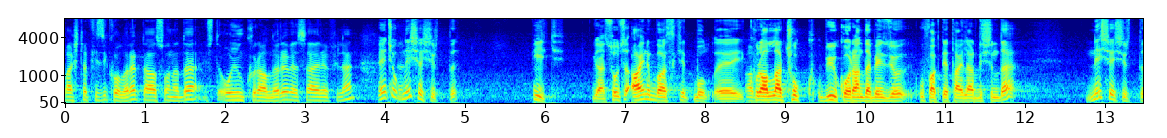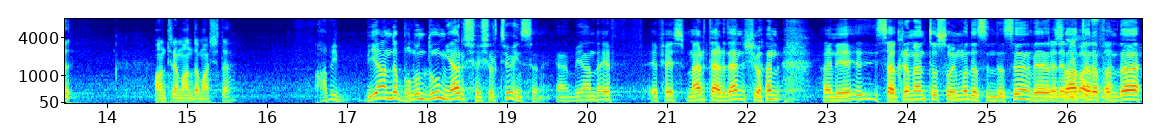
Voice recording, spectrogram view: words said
başta fizik olarak daha sonra da işte oyun kuralları vesaire filan. En çok ne şaşırttı? İlk. Yani sonuçta aynı basketbol e, kurallar çok büyük oranda benziyor ufak detaylar dışında. Ne şaşırttı antrenmanda maçta? Abi bir anda bulunduğum yer şaşırtıyor insanı. Yani bir anda F, Efes Merter'den şu an hani Sacramento soyunma odasındasın ve Ya sağ tarafında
